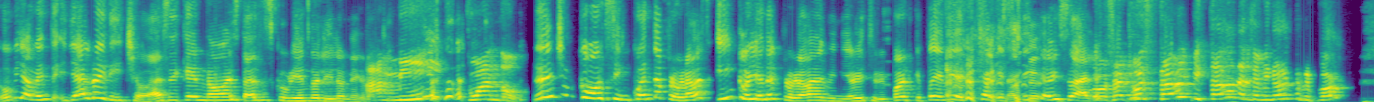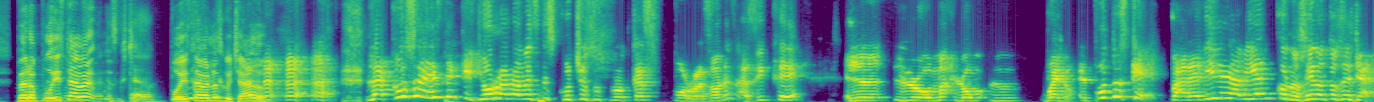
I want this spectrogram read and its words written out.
Obviamente, ya lo he dicho, así que no estás descubriendo el hilo negro. ¿A mí? ¿Cuándo? he hecho como 50 programas, incluyendo el programa de Minority Report, que pueden ir a escuchar en Adicta Visual. O sea, yo estaba invitado en el de Minority Report. Pero pudiste haberlo escuchado. Pudiste haberlo escuchado. La cosa es de que yo rara vez escucho sus podcasts por razones, así que lo, lo, bueno, el punto es que para Edith habían conocido, entonces ya.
